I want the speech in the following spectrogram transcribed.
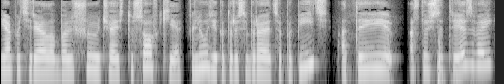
я потеряла большую часть тусовки. Люди, которые собираются попить, а ты остаешься трезвой,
